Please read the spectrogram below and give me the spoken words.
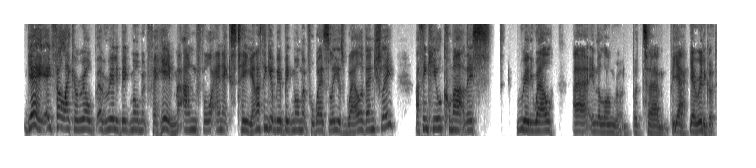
yeah, it felt like a real, a really big moment for him and for NXT. And I think it'll be a big moment for Wes Lee as well. Eventually, I think he'll come out of this really well. uh, in the long run. But um, but yeah, yeah, really good,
